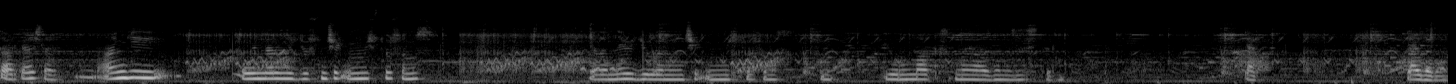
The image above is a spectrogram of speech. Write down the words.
Evet arkadaşlar hangi oyunların videosunu çekmemi istiyorsanız ya da ne videolarını çekmemi istiyorsanız yorumlar kısmına yazmanızı isterim. Gel. Gel baba.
